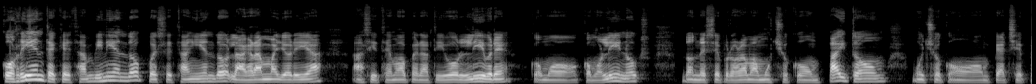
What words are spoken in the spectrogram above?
corrientes que están viniendo, pues se están yendo la gran mayoría a sistemas operativos libres como, como Linux, donde se programa mucho con Python, mucho con PHP,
